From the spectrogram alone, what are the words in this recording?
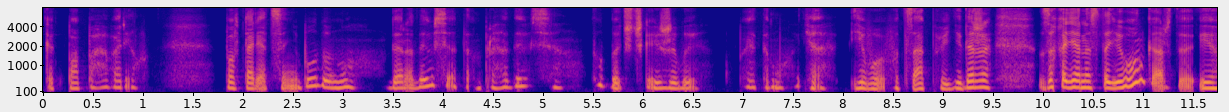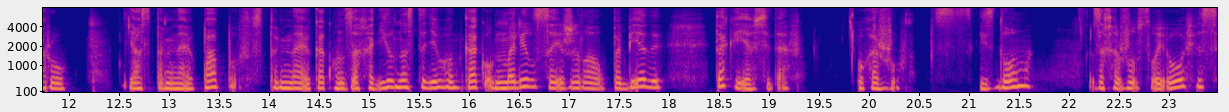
как папа говорил. Повторяться не буду, но де родився, там пригодився. Тут, дочечка, и живы. Поэтому я его вот заповеди. Даже заходя на стадион каждую игру, я вспоминаю папу, вспоминаю, как он заходил на стадион, как он молился и желал победы. Так и я всегда ухожу из дома, захожу в свой офис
